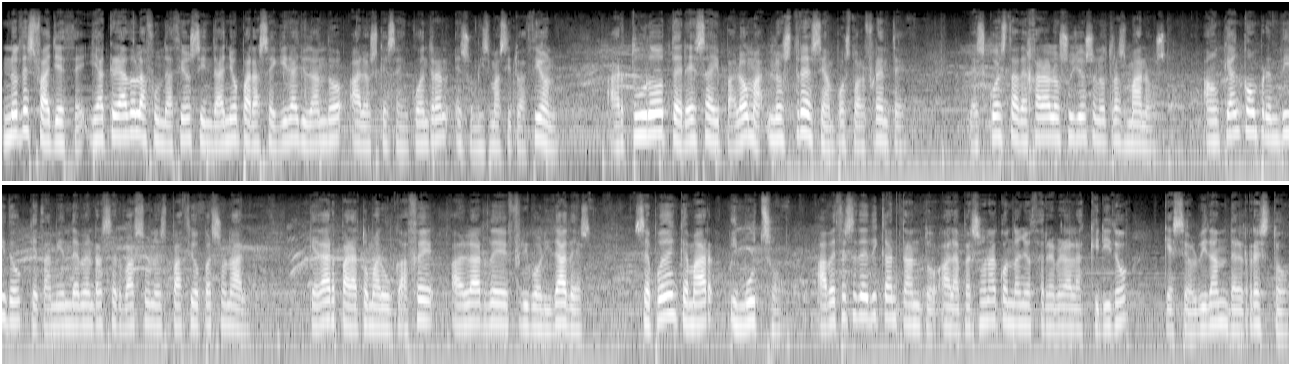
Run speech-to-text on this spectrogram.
No desfallece y ha creado la Fundación Sin Daño para seguir ayudando a los que se encuentran en su misma situación. Arturo, Teresa y Paloma, los tres se han puesto al frente. Les cuesta dejar a los suyos en otras manos, aunque han comprendido que también deben reservarse un espacio personal quedar para tomar un café, hablar de frivolidades. Se pueden quemar y mucho. A veces se dedican tanto a la persona con daño cerebral adquirido que se olvidan del resto,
